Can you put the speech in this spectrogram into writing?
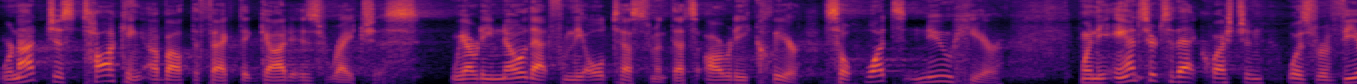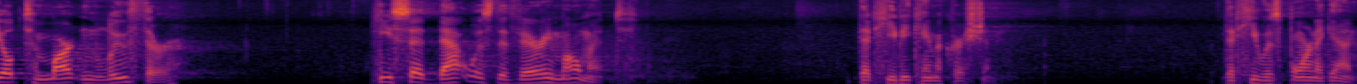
we're not just talking about the fact that God is righteous. We already know that from the Old Testament. That's already clear. So, what's new here? When the answer to that question was revealed to Martin Luther, he said that was the very moment that he became a Christian, that he was born again,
